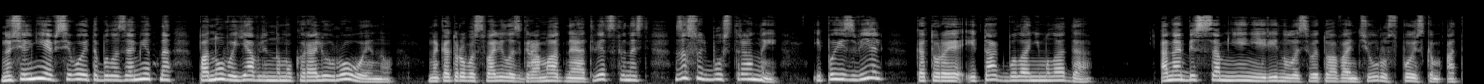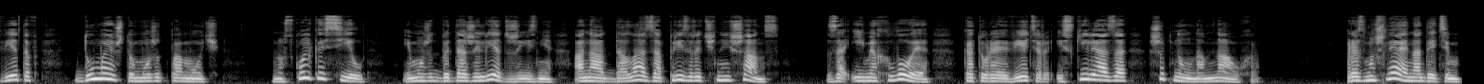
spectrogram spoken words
но сильнее всего это было заметно по новоявленному королю Роуэну, на которого свалилась громадная ответственность за судьбу страны, и по извель, которая и так была немолода. Она без сомнения ринулась в эту авантюру с поиском ответов думая, что может помочь. Но сколько сил и, может быть, даже лет жизни она отдала за призрачный шанс, за имя Хлоя, которое ветер из Килиаза шепнул нам на ухо. Размышляя над этим,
